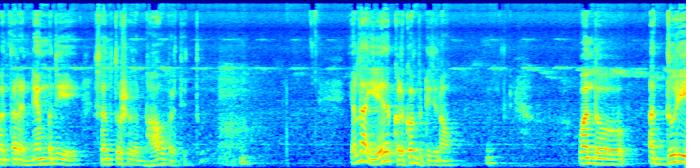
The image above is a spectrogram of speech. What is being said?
ಒಂಥರ ನೆಮ್ಮದಿ, ಸಂತೋಷದ ಭಾವ ಬರ್ತಿತ್ತು. ಎಲ್ಲ ಏನು ಕಳ್ಕೊಂಡ್ಬಿಟ್ಟಿದ್ದೀವಿ ನಾವು. ಒಂದು ಅದ್ಧೂರಿ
